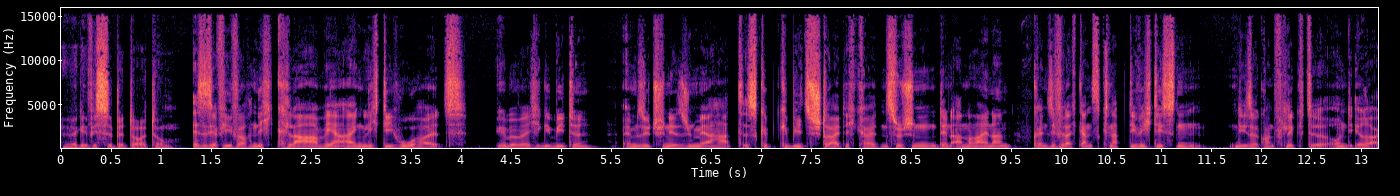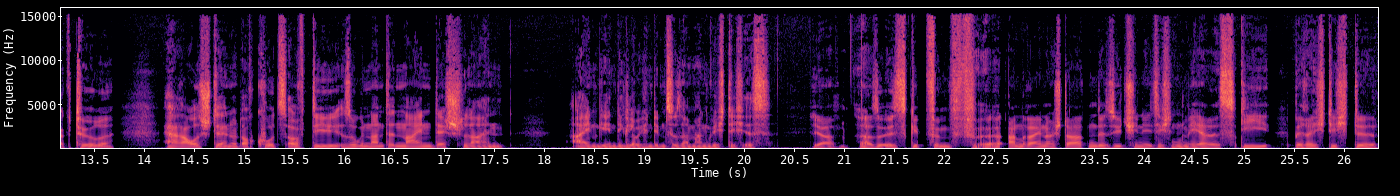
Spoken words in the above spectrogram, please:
gewisse Bedeutung. Es ist ja vielfach nicht klar, wer eigentlich die Hoheit über welche Gebiete im südchinesischen Meer hat. Es gibt Gebietsstreitigkeiten zwischen den Anrainern. Können Sie vielleicht ganz knapp die wichtigsten dieser Konflikte und ihre Akteure herausstellen und auch kurz auf die sogenannte Nine-Dash-Line eingehen, die, glaube ich, in dem Zusammenhang wichtig ist? Ja, also es gibt fünf äh, Anrainerstaaten des südchinesischen Meeres, die berechtigte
